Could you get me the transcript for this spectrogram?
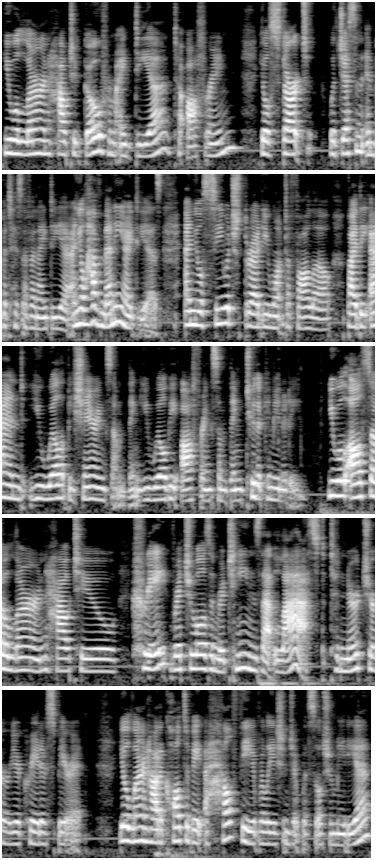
You will learn how to go from idea to offering. You'll start with just an impetus of an idea, and you'll have many ideas, and you'll see which thread you want to follow. By the end, you will be sharing something, you will be offering something to the community. You will also learn how to create rituals and routines that last to nurture your creative spirit. You'll learn how to cultivate a healthy relationship with social media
